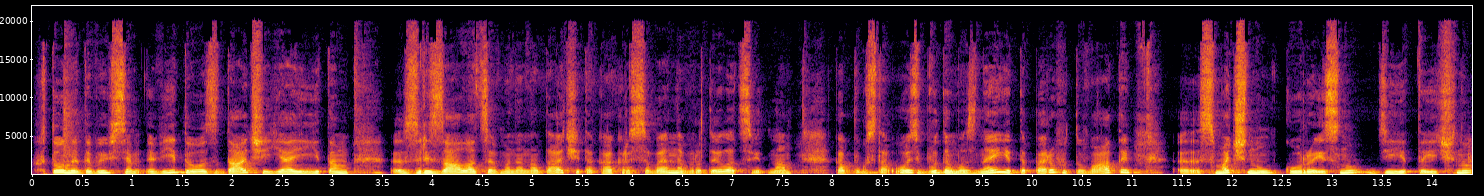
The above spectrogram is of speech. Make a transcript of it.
Хто не дивився відео з дачі, я її там зрізала. Це в мене на дачі така красивенна вродила цвітна капуста. Ось будемо з неї тепер готувати е, смачну, корисну, дієтичну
